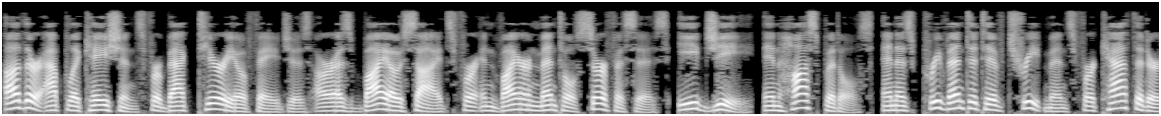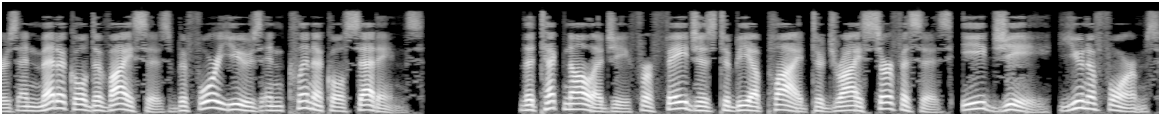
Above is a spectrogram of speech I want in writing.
Other applications for bacteriophages are as biocides for environmental surfaces, e.g., in hospitals, and as preventative treatments for catheters and medical devices before use in clinical settings. The technology for phages to be applied to dry surfaces, e.g., uniforms,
